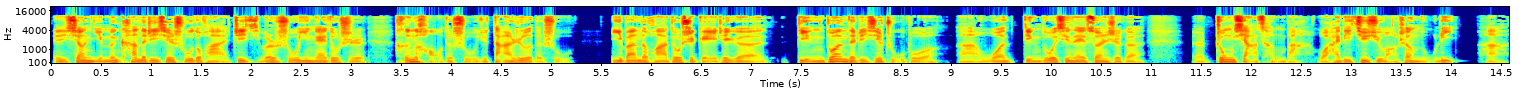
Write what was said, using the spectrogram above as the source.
呃，像你们看的这些书的话，这几本书应该都是很好的书，就大热的书。一般的话都是给这个。顶端的这些主播啊，我顶多现在算是个，呃，中下层吧，我还得继续往上努力啊。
